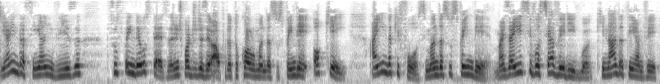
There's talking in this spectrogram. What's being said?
E ainda assim a Anvisa suspendeu os testes. A gente pode dizer, ah, o protocolo manda suspender? Ok, ainda que fosse, manda suspender. Mas aí se você averigua que nada tem a ver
